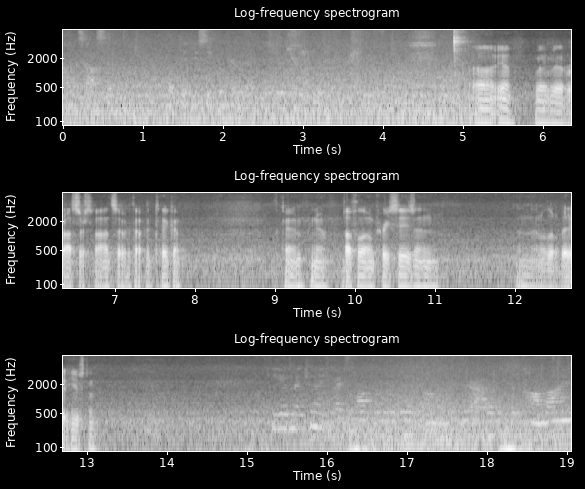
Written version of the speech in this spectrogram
Alex Austin, what did you see from him that Uh, yeah, we had a roster spot, so we thought we'd take him. Kind of, you know, Buffalo in preseason, and then a little bit at Houston. You had mentioned that you guys talked a little bit, um, you're out of the combine.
